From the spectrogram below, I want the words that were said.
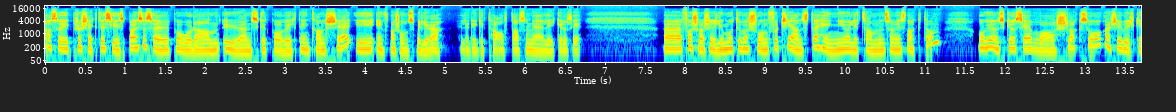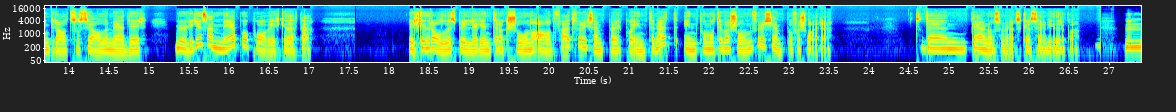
altså I prosjektet CSPY så ser vi på hvordan uønsket påvirkning kan skje i informasjonsmiljøet, eller digitalt, da, som jeg liker å si. Eh, forsvarsvillig motivasjon for tjeneste henger jo litt sammen, som vi snakket om. Og vi ønsker å se hva slags, og kanskje i hvilken grad sosiale medier muligens er med på å påvirke dette. Hvilken rolle spiller interaksjon og atferd, f.eks. på internett, inn på motivasjonen for å kjempe og forsvare? Så det, det er noe som vi ønsker å se videre på. Men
